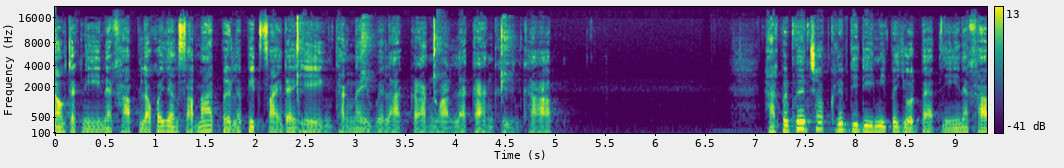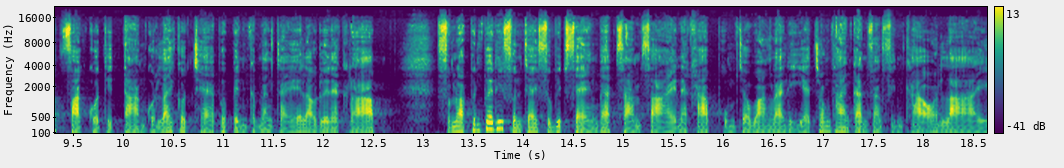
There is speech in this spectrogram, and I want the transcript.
นอกจากนี้นะครับเราก็ยังสามารถเปิดและปิดไฟได้เองทั้งในเวลากลางวันและกลางคืนครับหากเพื่อนๆชอบคลิปดีๆ มีประโยชน์แบบนี้นะครับ ฝากกดติดตามกดไลค์กดแชร์เพื่อเป็นกำลังใจให้เราด้วยนะครับสำหรับเพื่อนๆที่สนใจสวิตช์แฝงแบบ 3 สายนะครับ ผมจะวางรายละเอียดช่องทางการสั่งสินค้าออนไลน์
